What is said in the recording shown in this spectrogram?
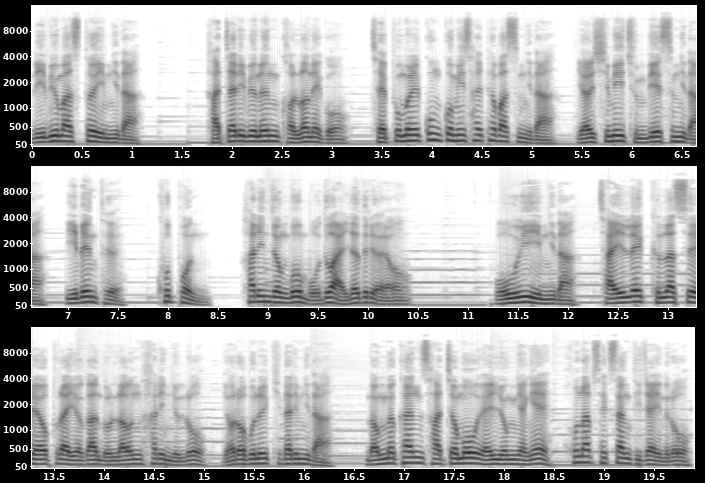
리뷰 마스터입니다. 가짜 리뷰는 걸러내고 제품을 꼼꼼히 살펴봤습니다. 열심히 준비했습니다. 이벤트, 쿠폰, 할인 정보 모두 알려드려요. 5위입니다. 자일렉 글라스 에어프라이어가 놀라운 할인율로 여러분을 기다립니다. 넉넉한 4.5L 용량의 혼합 색상 디자인으로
